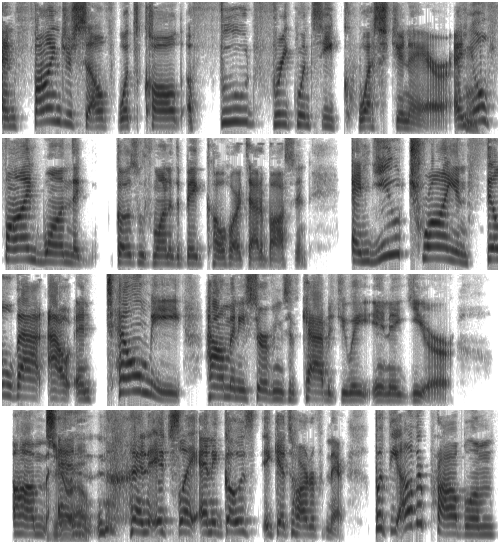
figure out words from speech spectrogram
and find yourself what's called a food frequency questionnaire. And hmm. you'll find one that goes with one of the big cohorts out of Boston. And you try and fill that out and tell me how many servings of cabbage you ate in a year. Um, Zero. And, and it's like, and it goes, it gets harder from there. But the other problem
